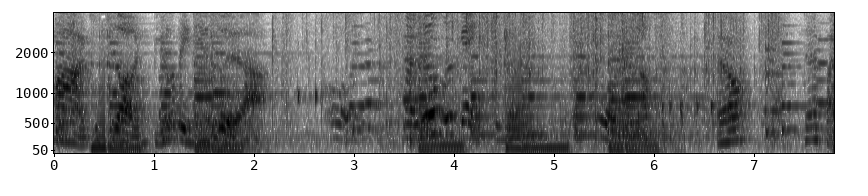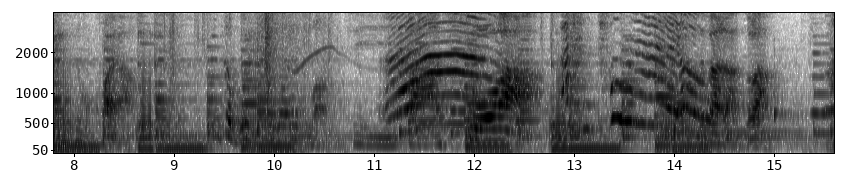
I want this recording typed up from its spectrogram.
嘛？你不吃哦？你饼干都被你捏碎了啦。哦，反正又不是给你吃的，是我自己要吃的。哎呦，现在反应这么快啊？你怎么不会猜到那什么鸡巴说啊？哎，很痛哎！吃饭了，走啦。啊？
